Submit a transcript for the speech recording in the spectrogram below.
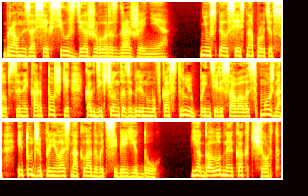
Браун изо всех сил сдерживал раздражение. Не успел сесть напротив собственной картошки, как девчонка заглянула в кастрюлю, поинтересовалась, можно, и тут же принялась накладывать себе еду. «Я голодная как черт»,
